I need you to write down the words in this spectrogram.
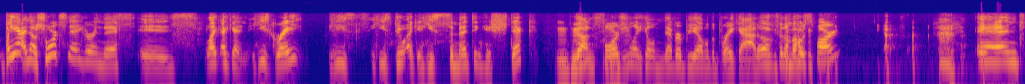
but yeah, no, Schwarzenegger in this is like again, he's great. He's he's doing, again, he's cementing his shtick Mhm, that unfortunately he'll never be able to break out of for the most part. Yep. And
